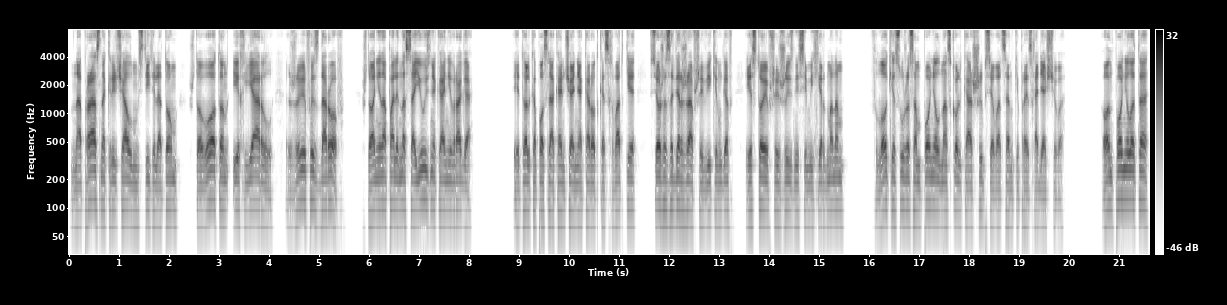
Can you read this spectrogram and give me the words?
Напрасно кричал Мститель о том, что вот он, их ярл, жив и здоров, что они напали на союзника, а не врага. И только после окончания короткой схватки, все же задержавший викингов и стоивший жизни семи хирдманам, Флоки с ужасом понял, насколько ошибся в оценке происходящего. Он понял это,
